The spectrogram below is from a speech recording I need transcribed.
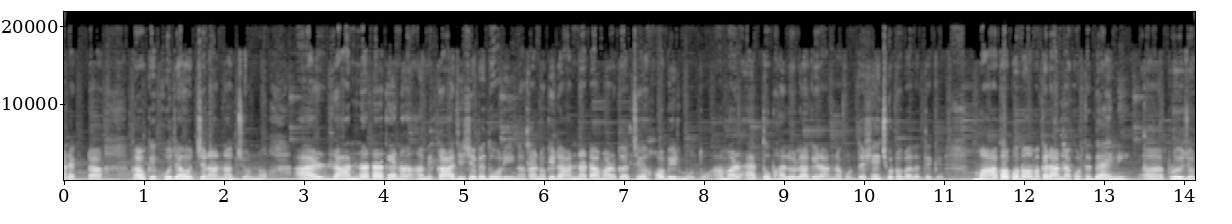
আরেকটা কাউকে খোঁজা হচ্ছে রান্নার জন্য। আর রান্নাটাকে না আমি কাজ হিসেবে ধরি না, কেন কি রান্নাটা আমার কাছে হবির মতো। আমার এত ভালো লাগে রান্না করতে সেই ছোটোবেলা থেকে। মা কখনো আমাকে রান্না করতে দেয়নি প্রয়োজন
